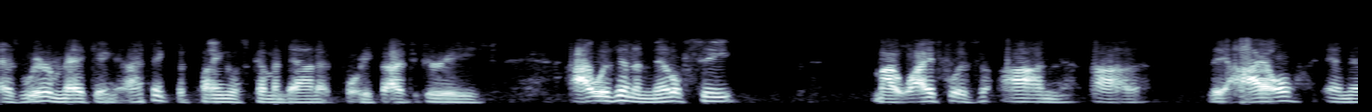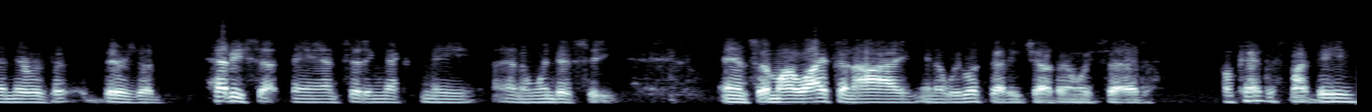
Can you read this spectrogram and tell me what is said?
as we were making. I think the plane was coming down at 45 degrees. I was in a middle seat. My wife was on uh, the aisle, and then there was a there's a heavy set man sitting next to me in a window seat. And so my wife and I, you know, we looked at each other and we said, "Okay, this might be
